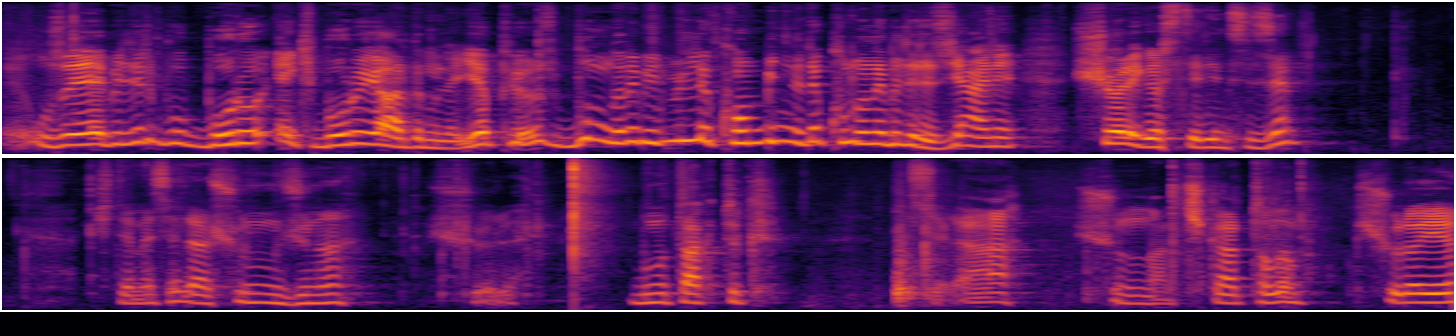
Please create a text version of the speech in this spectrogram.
e, uzayabilir. Bu boru ek boru yardımıyla yapıyoruz. Bunları birbiriyle kombinle de kullanabiliriz. Yani şöyle göstereyim size. İşte mesela şunun ucuna şöyle bunu taktık. Mesela şundan çıkartalım. Şurayı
